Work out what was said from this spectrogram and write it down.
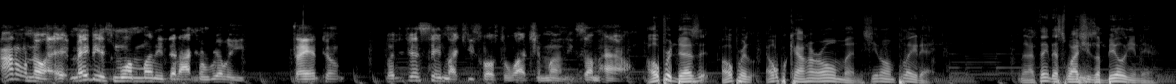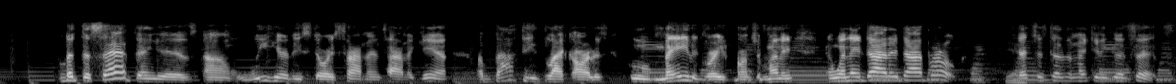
I, don't know. It, maybe it's more money than I can really phantom. But it just seemed like you're supposed to watch your money somehow. Oprah does it. Oprah Oprah count her own money. She don't play that, and I think that's why she's a billionaire. But the sad thing is, um, we hear these stories time and time again about these black artists who made a great bunch of money, and when they die, they die broke. Yeah. That just doesn't make any good sense.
